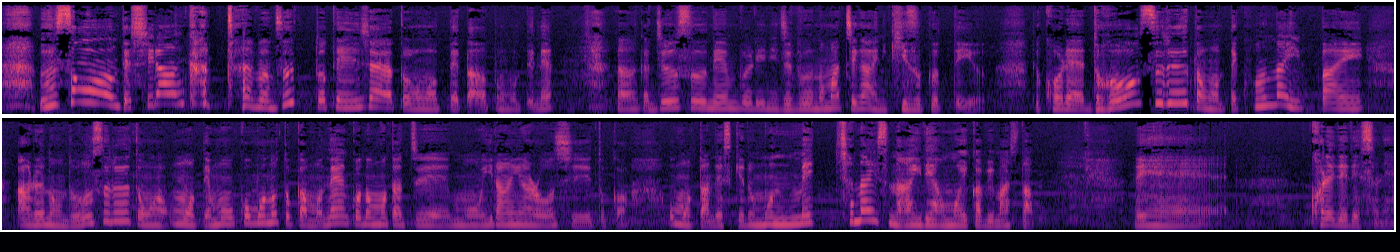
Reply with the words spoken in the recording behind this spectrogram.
嘘ーんって知らんかったの、ずっと転写やと思ってたと思ってね。なんか十数年ぶりに自分の間違いに気づくっていう。で、これどうすると思って、こんないっぱいあるのどうすると思ってもう小物とかもね子供たちもういらんやろうしとか思ったんですけどもうめっちゃナイスなアイデア思い浮かびました。えー、これでですね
